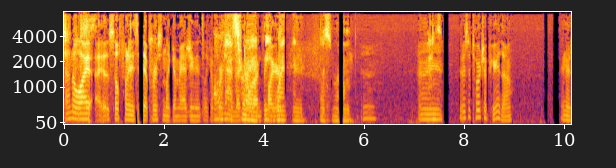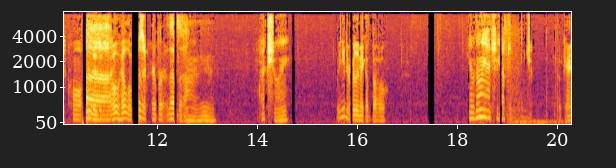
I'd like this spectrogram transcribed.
I don't know why. I, it was so funny to see that person like imagining it's like a oh, person in that's their door right. on We fire. went in this room. Uh, uh, there's a torch up here though, and there's coal. Oh, there's Uh, a, oh, hello. There's a creeper. That's a, um, actually. We need to really make a bow. Yeah, but then we actually have to. Okay.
